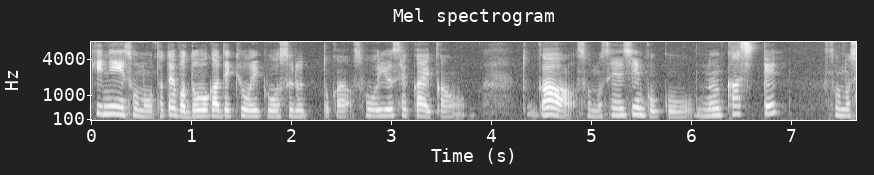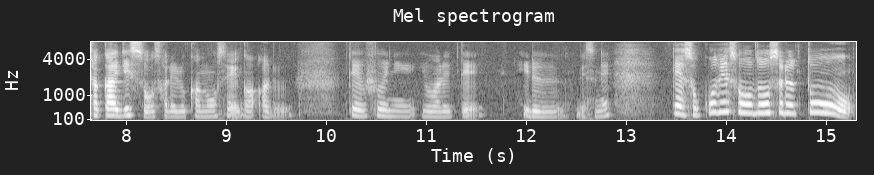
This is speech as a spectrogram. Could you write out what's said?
気にその例えば動画で教育をするとかそういう世界観がその先進国を抜かしてその社会実装される可能性があるっていうふうに言われているんですね。でそこで想像すると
